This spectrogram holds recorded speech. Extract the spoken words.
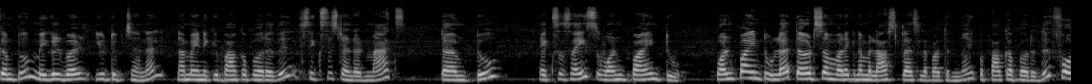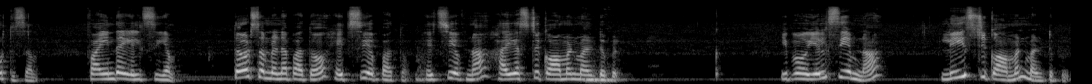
Welcome to Mikul world YouTube channel நம்ம இன்னைக்கு பார்க்க போகிறது sixth standard maths term two exercise one point two one point டூவில் தேர்ட் சம் வரைக்கும் நம்ம லாஸ்ட் கிளாஸில் பார்த்துருந்தோம். இப்போ பார்க்க போகிறது fourth sum find the L C M third சம்மில் என்ன பார்த்தோம்? ஹெச்சிஎஃப் பார்த்தோம். ஹெச்சிஎஃப்னா ஹையஸ்ட் காமன் மல்டிபிள் இப்போ எல்சிஎம்னா லீஸ்ட் காமன் மல்டிபிள்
